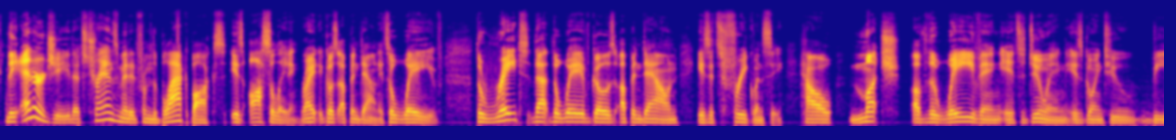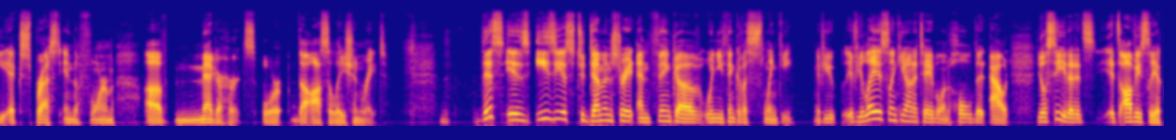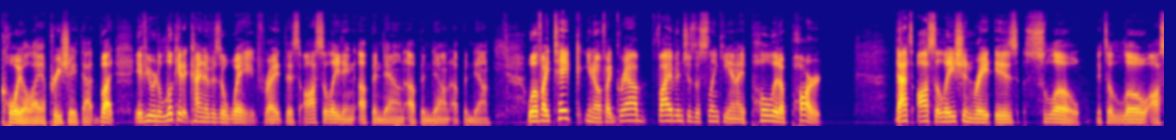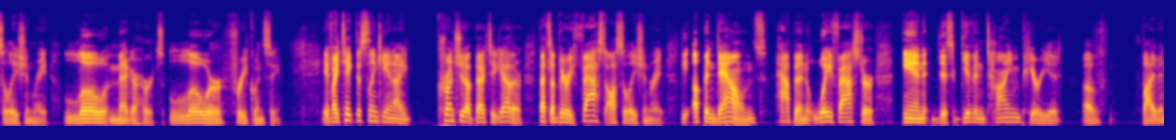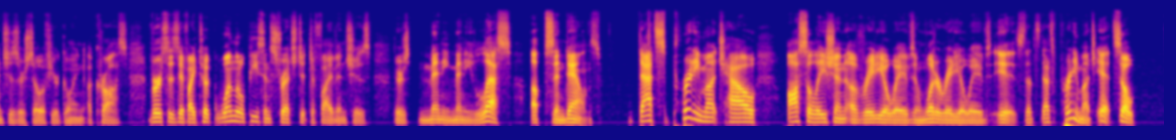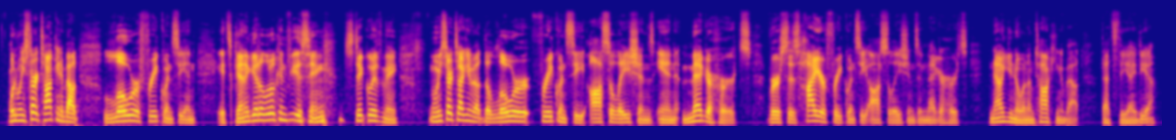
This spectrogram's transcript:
the energy that's transmitted from the black box is oscillating, right? It goes up and down. It's a wave. The rate that the wave goes up and down is its frequency. How much of the waving it's doing is going to be expressed in the form of megahertz or the oscillation rate. This is easiest to demonstrate and think of when you think of a slinky. If you if you lay a slinky on a table and hold it out, you'll see that it's it's obviously a coil. I appreciate that. But if you were to look at it kind of as a wave, right? This oscillating up and down, up and down, up and down. Well, if I take, you know, if I grab five inches of slinky and I pull it apart, that's oscillation rate is slow. It's a low oscillation rate, low megahertz, lower frequency. If I take the slinky and I crunch it up back together, that's a very fast oscillation rate. The up and downs happen way faster in this given time period of five inches or so if you're going across, versus if I took one little piece and stretched it to five inches, there's many, many less ups and downs. That's pretty much how oscillation of radio waves and what a radio waves is. That's that's pretty much it. So when we start talking about lower frequency, and it's going to get a little confusing, stick with me. When we start talking about the lower frequency oscillations in megahertz versus higher frequency oscillations in megahertz, now you know what I'm talking about. That's the idea.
